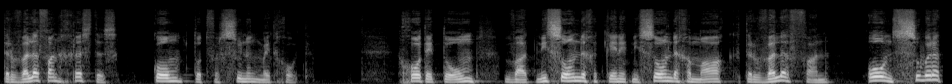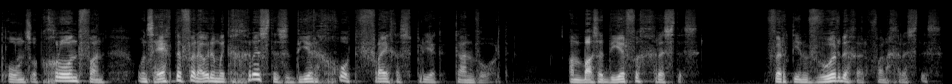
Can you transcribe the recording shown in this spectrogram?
ter wille van Christus kom tot verzoening met God. God het hom wat nie sonde geken het nie sonde gemaak ter wille van ons sodat ons op grond van ons hegte verhouding met Christus deur God vrygespreek kan word. Ambassadeur vir Christus, verteenwoordiger van Christus.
